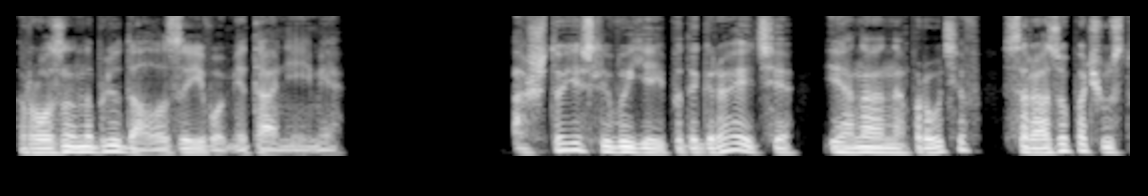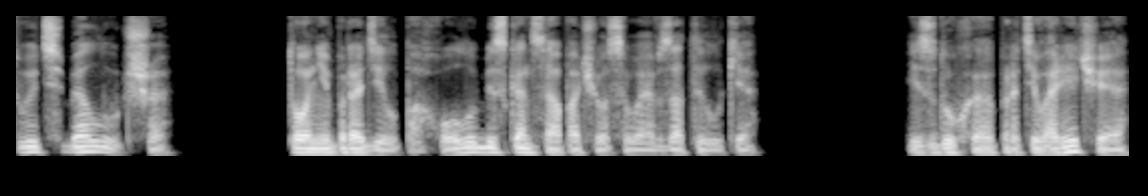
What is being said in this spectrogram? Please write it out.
Роза наблюдала за его метаниями. «А что, если вы ей подыграете, и она, напротив, сразу почувствует себя лучше?» Тони бродил по холлу, без конца почесывая в затылке. Из духа противоречия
